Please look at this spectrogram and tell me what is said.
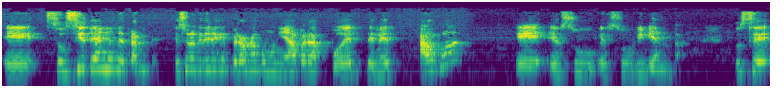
eh, son siete años de trámite. Eso es lo que tiene que esperar una comunidad para poder tener agua en, su, en su vivienda. Entonces,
